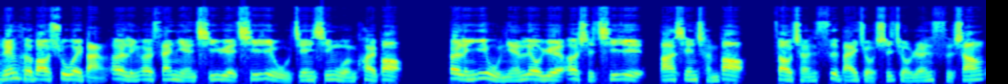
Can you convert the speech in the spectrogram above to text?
联合报数位版，二零二三年七月七日午间新闻快报：二零一五年六月二十七日，八仙尘爆，造成四百九十九人死伤。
